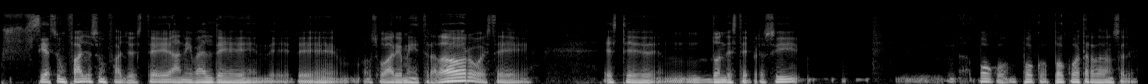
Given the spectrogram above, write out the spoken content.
si es un fallo, es un fallo. Esté a nivel de, de usuario administrador o esté, esté donde esté. Pero sí poco, poco, poco ha tardado en salir.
